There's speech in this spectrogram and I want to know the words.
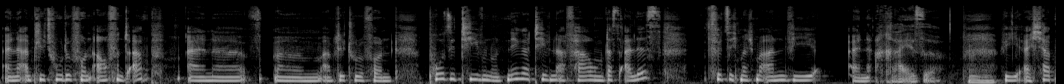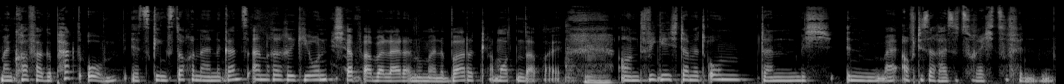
eine Amplitude von Auf und Ab, eine ähm, Amplitude von positiven und negativen Erfahrungen, das alles fühlt sich manchmal an wie eine Reise. Mhm. Wie ich habe meinen Koffer gepackt, oh, jetzt ging es doch in eine ganz andere Region. Ich habe aber leider nur meine Badeklamotten dabei. Mhm. Und wie gehe ich damit um, dann mich in, auf dieser Reise zurechtzufinden?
